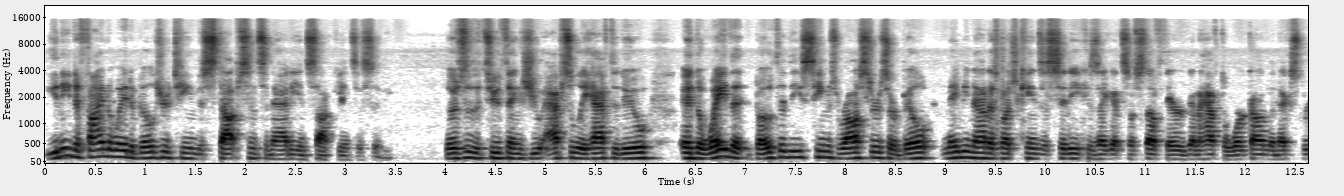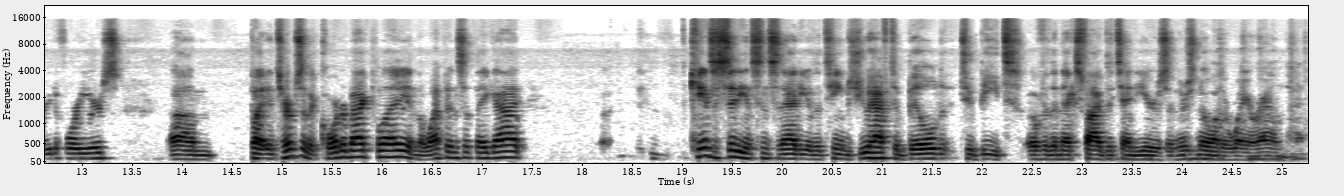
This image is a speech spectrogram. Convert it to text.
you need to find a way to build your team to stop Cincinnati and stop Kansas City. Those are the two things you absolutely have to do. And the way that both of these teams' rosters are built, maybe not as much Kansas City because they got some stuff they're going to have to work on the next three to four years. Um, but in terms of the quarterback play and the weapons that they got, Kansas City and Cincinnati are the teams you have to build to beat over the next five to ten years, and there's no other way around that.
